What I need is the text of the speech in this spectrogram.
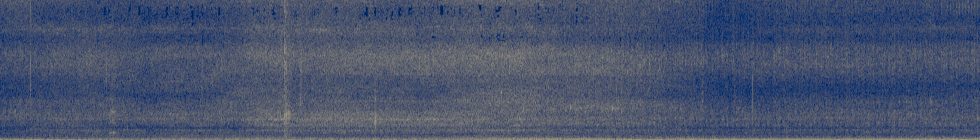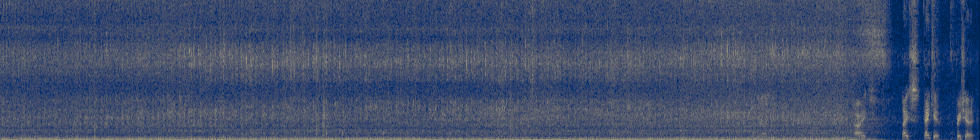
All right. Nice. Thank you. Appreciate it.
